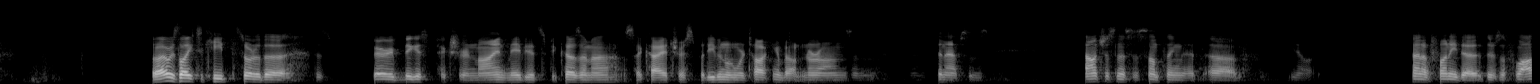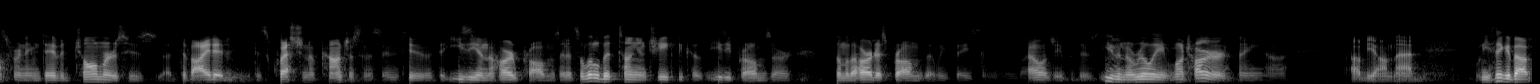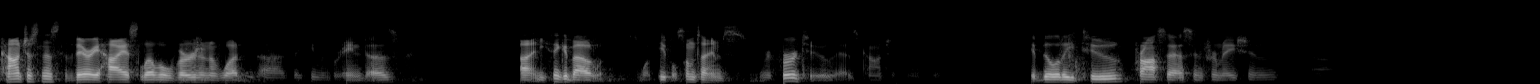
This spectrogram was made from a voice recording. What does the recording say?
So I always like to keep sort of the this very biggest picture in mind. Maybe it's because I'm a psychiatrist, but even when we're talking about neurons and, and synapses, consciousness is something that, uh, you know, kind of funny that there's a philosopher named David Chalmers who's uh, divided this question of consciousness into the easy and the hard problems. And it's a little bit tongue in cheek because the easy problems are some of the hardest problems that we face in, in biology. But there's even a really much harder thing uh, uh, beyond that. When you think about consciousness, the very highest level version of what uh, human brain does, uh, and you think about what people sometimes refer to as consciousness, It's the ability to process information, uh,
